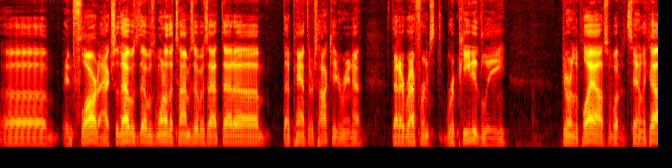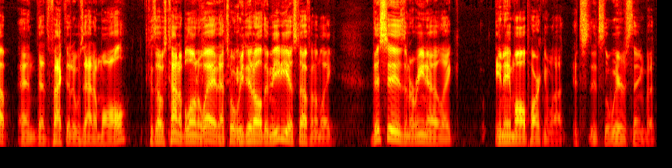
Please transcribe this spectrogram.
uh, in Florida. Actually, that was that was one of the times I was at that uh, that Panthers hockey arena that I referenced repeatedly during the playoffs of what Stanley Cup, and that the fact that it was at a mall because I was kind of blown away. That's where we did all the media stuff, and I'm like, this is an arena like in a mall parking lot. It's it's the weirdest thing, but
